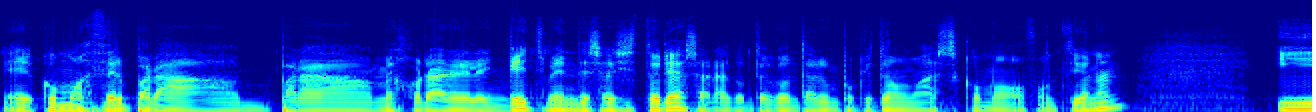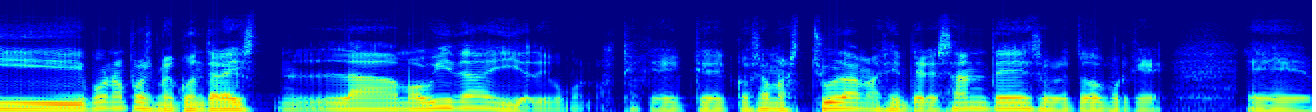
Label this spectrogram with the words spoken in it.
eh, cómo hacer para, para, mejorar el engagement de esas historias. Ahora te contaré un poquito más cómo funcionan. Y bueno, pues me cuenta la, movida y yo digo, bueno, hostia, qué, cosa más chula, más interesante, sobre todo porque, eh,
